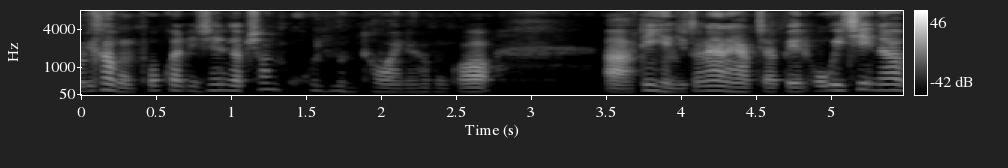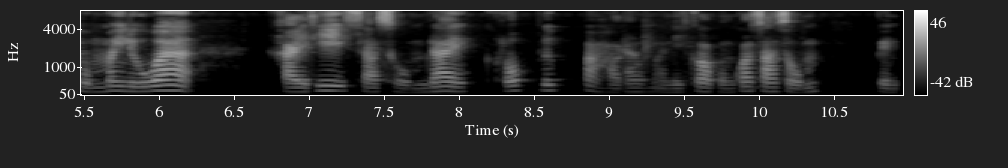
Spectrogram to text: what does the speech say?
สวัสดีครับผมพบกันอีกเช่นกับช่องคุณเมืองทอยนะครับผมก็ที่เห็นอยู่ตรงหน้านะครับ จะเป็นโออิชินะครับผมไม่รู้ว่าใครที่สะสมได้ครบหรือเปล่านะครับอันนี้ก็ผมก็สะสมเป็น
